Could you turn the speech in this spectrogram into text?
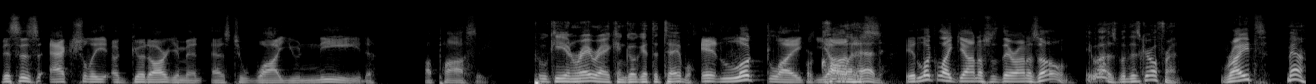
This is actually a good argument as to why you need a posse. Pookie and Ray Ray can go get the table. It looked like Or call ahead. It looked like Giannis was there on his own, He was with his girlfriend. right? Yeah.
